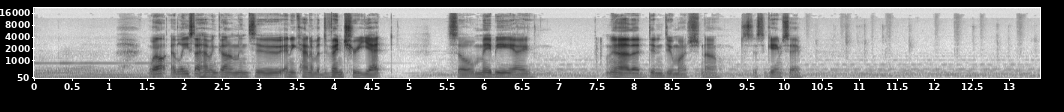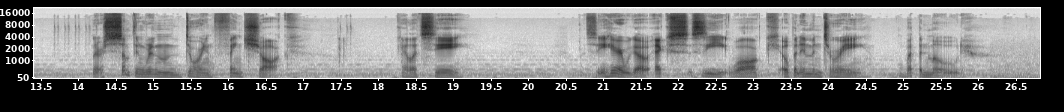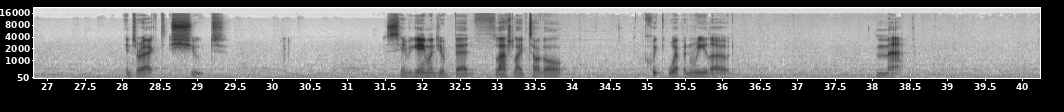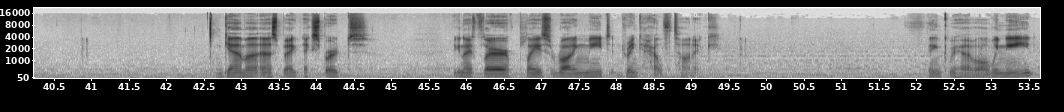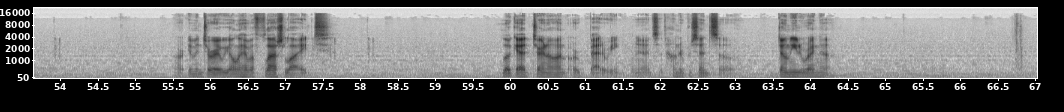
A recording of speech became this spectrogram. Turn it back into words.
Well, at least I haven't gotten into any kind of adventure yet. So maybe I... Yeah, that didn't do much, no. It's just a game save. There's something written on the door in faint shock. Okay, let's see. Let's see here we go. X, Z, walk, open inventory, weapon mode. Interact, shoot. Save a game on your bed, flashlight toggle, quick weapon reload. Map. Gamma aspect expert. Ignite flare. Place rotting meat. Drink health tonic. Think we have all we need. Our inventory. We only have a flashlight. Look at turn on or battery. Yeah, it's at 100%, so don't need it right now.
